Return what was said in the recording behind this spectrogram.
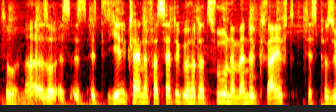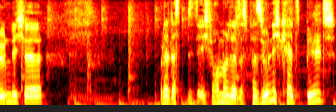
So, ne? Also es, es, es, jede kleine Facette gehört dazu und am Ende greift das persönliche oder das, ich mal, das Persönlichkeitsbild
